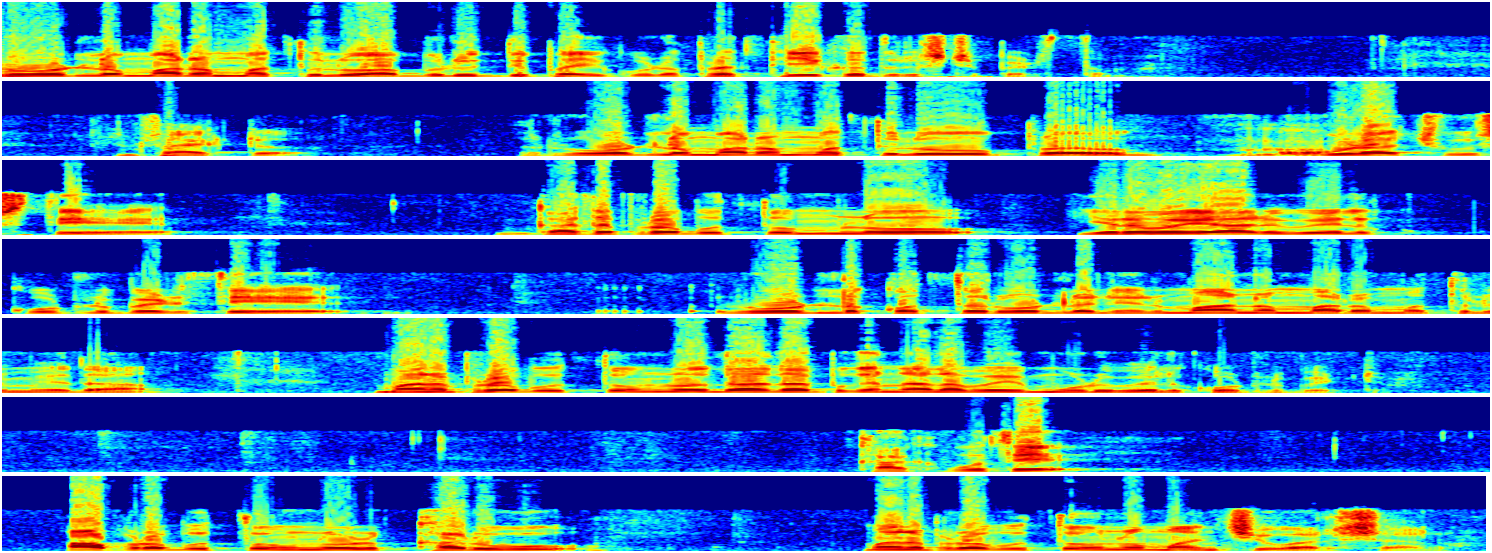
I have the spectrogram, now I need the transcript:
రోడ్ల మరమ్మతులు అభివృద్ధిపై కూడా ప్రత్యేక దృష్టి పెడతాం. ఇన్ఫ్యాక్ట్ రోడ్ల మరమ్మతులు కూడా చూస్తే గత ప్రభుత్వంలో ఇరవై ఆరు వేల కోట్లు పెడితే రోడ్ల కొత్త రోడ్ల నిర్మాణం మరమ్మతుల మీద మన ప్రభుత్వంలో దాదాపుగా నలభై మూడు వేల కోట్లు పెట్టాం. కాకపోతే ఆ ప్రభుత్వంలో కరువు మన ప్రభుత్వంలో మంచి వర్షాలు.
